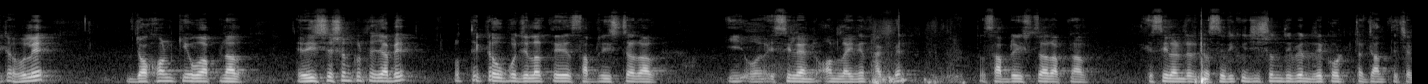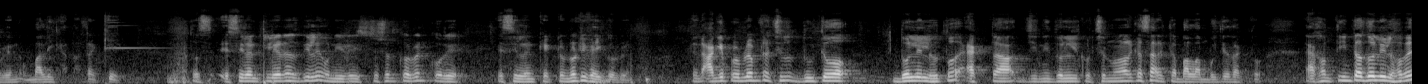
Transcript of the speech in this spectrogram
এটা হলে যখন কেউ আপনার রেজিস্ট্রেশন করতে যাবে, প্রত্যেকটা উপজেলাতে সাব রেজিস্ট্রার আর এসিল্যান্ড অনলাইনে থাকবেন। তো সাব রেজিস্ট্রার আপনার এসিল্যান্ডের কাছে রিকুইজিশন দিবেন রেকর্ডটা জানতে চাইবেন মালিকানাটা কে। তো এসিল্যান্ড ক্লিয়ারেন্স দিলে উনি রেজিস্ট্রেশন করবেন, করে এসিল্যান্ডকে একটু নোটিফাই করবেন। আগে প্রবলেমটা ছিল দুটো দলিল হতো, একটা যিনি দলিল করছেন ওনার কাছে আর একটা বালাম বইতে থাকতো। এখন তিনটা দলিল হবে,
